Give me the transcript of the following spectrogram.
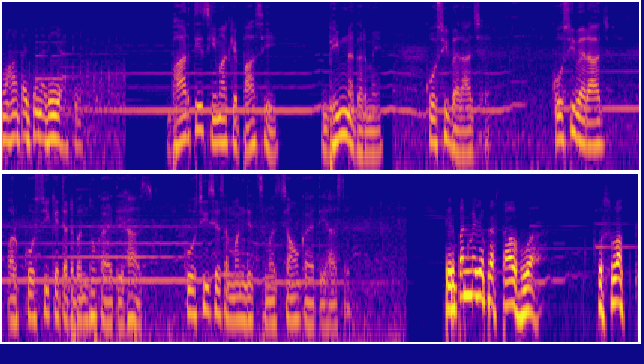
वहाँ तक ही नदी जाती है। भारतीय सीमा के पास ही भीमनगर में कोसी बैराज है। कोसी बैराज और कोसी के तटबंधों का इतिहास कोसी से संबंधित समस्याओं का इतिहास है। तिरपन में जो प्रस्ताव हुआ, उस वक्त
